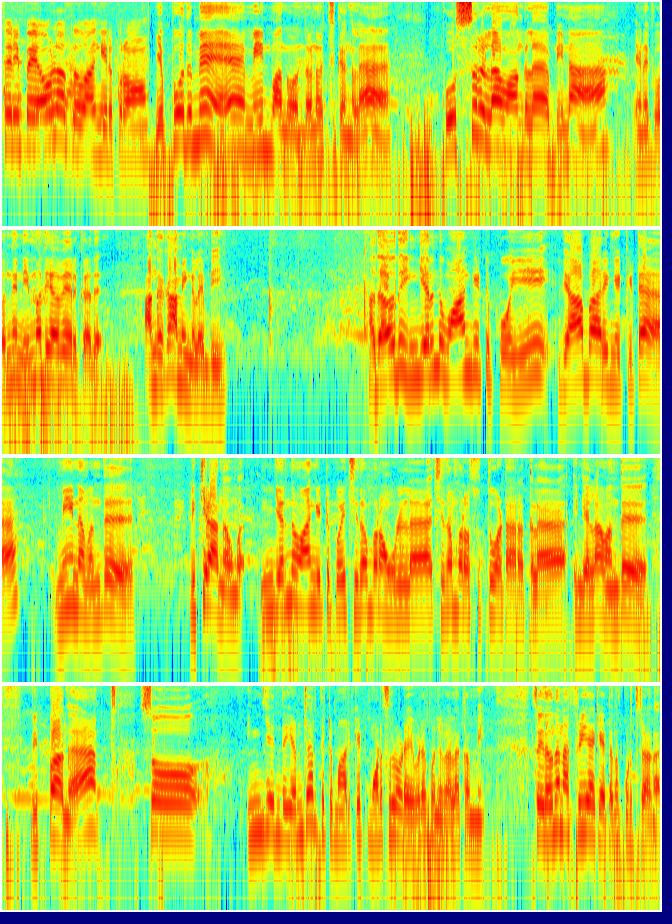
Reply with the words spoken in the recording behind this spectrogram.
சரி இப்போ எவ்வளோக்கு வாங்கியிருக்கிறோம்? எப்போதுமே மீன் வாங்க வந்தோன்னு வச்சுக்கோங்களேன். கொசுரெலாம் வாங்கலை அப்படின்னா எனக்கு வந்து நிம்மதியாகவே இருக்காது. அங்கே காமிங்களேன் எப்படி அதாவது இங்கேருந்து வாங்கிட்டு போய் வியாபாரிங்க கிட்ட மீனை வந்து விற்கிறாங்க அவங்க. இங்கேருந்து வாங்கிட்டு போய் சிதம்பரம் உள்ள சிதம்பரம் சுற்று வட்டாரத்தில் இங்கெல்லாம் வந்து விற்பாங்க ஸோ இங்கே இந்த எம்ஜிஆர் திட்டு மார்க்கெட் முடசலோடைய விட கொஞ்சம் விலை கம்மி. ஸோ இதை வந்து நான் ஃப்ரீயாக கேட்டது கொடுத்துட்டாங்க.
